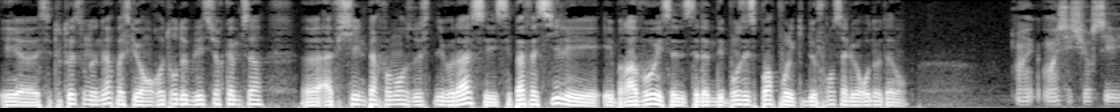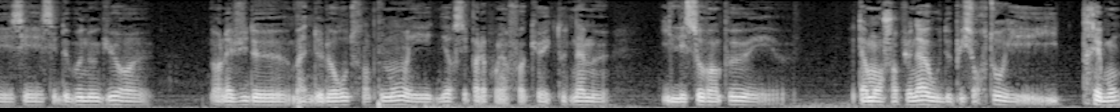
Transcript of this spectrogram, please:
et euh, c'est tout à son honneur parce qu'en retour de blessure comme ça, euh, afficher une performance de ce niveau-là, c'est pas facile et, bravo et ça, donne des bons espoirs pour l'équipe de France à l'Euro notamment. ouais, ouais c'est sûr, c'est de bon augure euh, dans la vue de, bah, de l'euro tout simplement. Et d'ailleurs, c'est pas la première fois qu'avec Tottenham, il les sauve un peu, et notamment en championnat où depuis son retour, il, est très bon.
